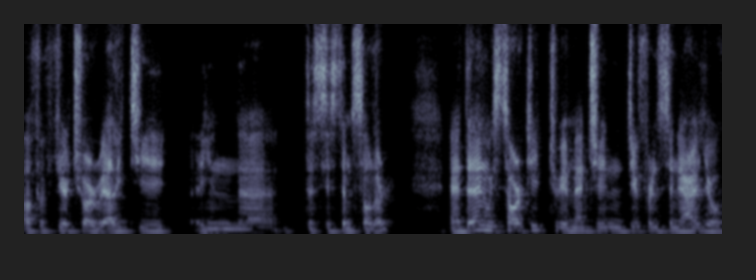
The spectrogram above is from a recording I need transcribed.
of a virtual reality in uh, the system solar. And then we started to imagine different scenario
